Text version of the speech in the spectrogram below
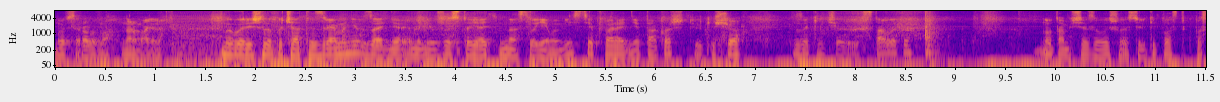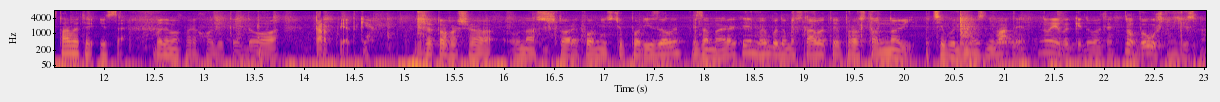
Ми все робимо нормально. Ми вирішили почати з ременів. Задні ремені вже стоять на своєму місці, передні також, тільки що закінчили їх ставити. Ну там ще залишилось тільки пластик поставити і все. Будемо переходити до торпедки. З-за того, що у нас штори повністю порізали з Америки, ми будемо ставити просто нові. Ці будемо знімати, ну і викидувати. Ну, беушні, звісно.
